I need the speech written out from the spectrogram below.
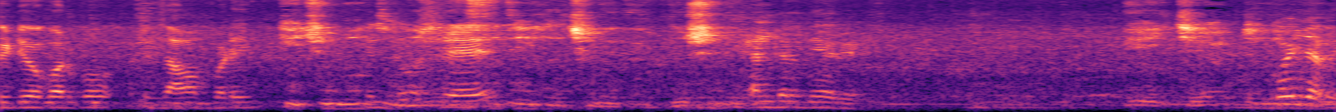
ভিডিও করব জামা পরি। কিন্তু সে স্যান্ডেল দিয়ে রেডি কই যাবে?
